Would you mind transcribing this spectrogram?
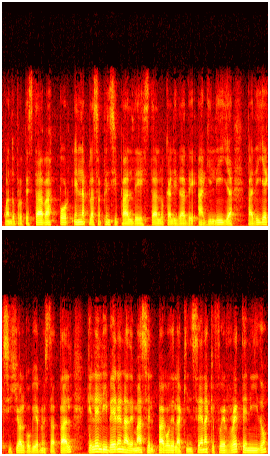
cuando protestaba por en la plaza principal de esta localidad de Aguililla. Padilla exigió al gobierno estatal que le liberen además el pago de la quincena que fue retenido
